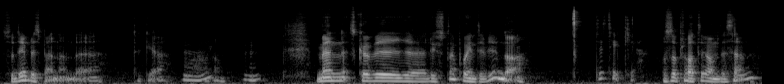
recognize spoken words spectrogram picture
Så det blir spännande tycker jag. Mm. Mm. Men ska vi eh, lyssna på intervjun då? Det tycker jag. Och så pratar vi om det sen.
